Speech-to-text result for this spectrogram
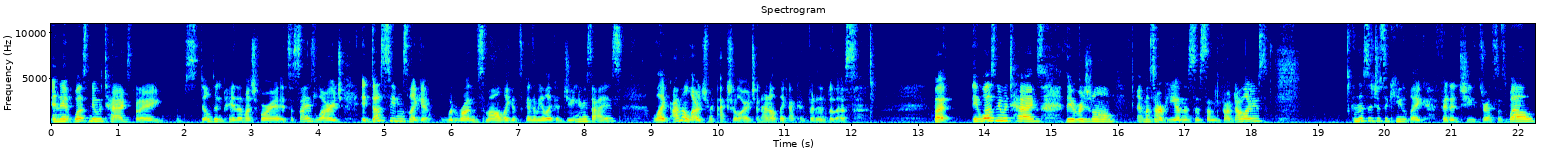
and it was new with tags, but I still didn't pay that much for it. It's a size large. It does seems like it would run small, like it's going to be like a junior size. Like, I'm a large to an extra large, and I don't think I could fit into this. But it was new with tags. The original MSRP on this is $75. And this is just a cute, like, fitted sheath dress as well.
